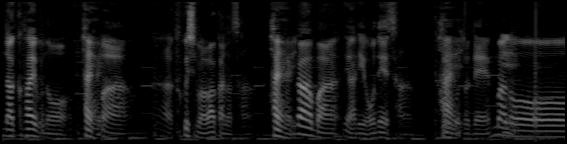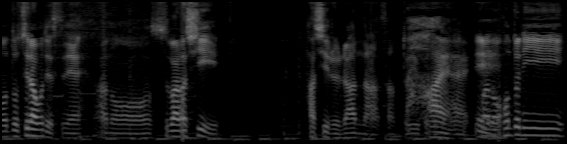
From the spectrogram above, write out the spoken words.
ナックファイブの、はいはい。まあ、福島若菜さんはいはい。が、まあ、やはりお姉さんということで、まああのどちらもですね、あの素晴らしい走るランナーさんということで、はいはい。ええ。まああの本当に、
